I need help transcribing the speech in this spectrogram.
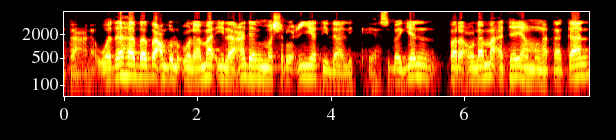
wa taala. Wa dhahaba ba'dul ulama ila adami masyru'iyyati dzalik. Ya, sebagian para ulama ada yang mengatakan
